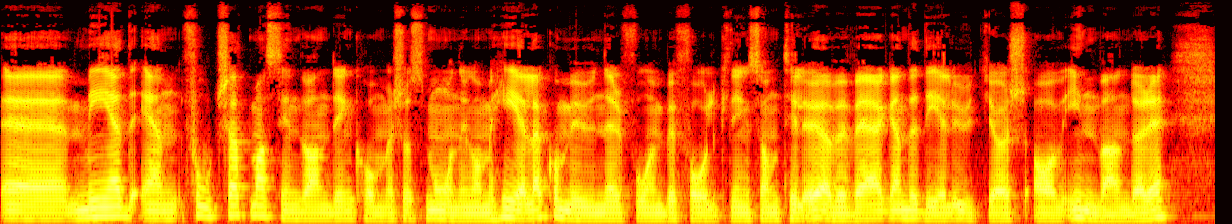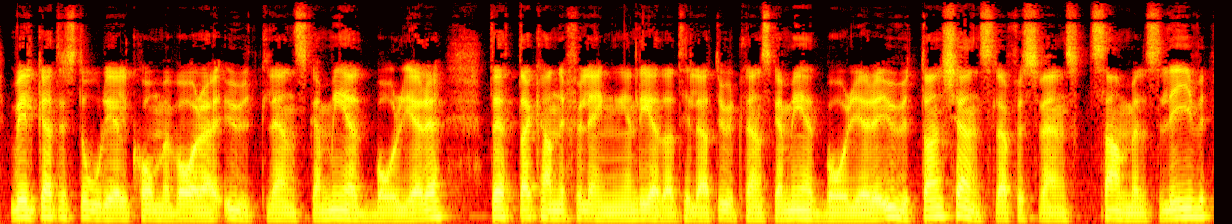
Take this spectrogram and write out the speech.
Eh, med en fortsatt massinvandring kommer så småningom hela kommuner få en befolkning som till övervägande del utgörs av invandrare. Vilka till stor del kommer vara utländska medborgare. Detta kan i förlängningen leda till att utländska medborgare utan känsla för svenskt samhällsliv,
